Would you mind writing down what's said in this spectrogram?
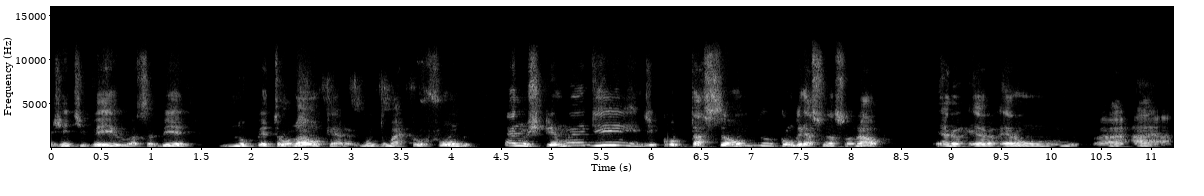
a gente veio a saber no petrolão, que era muito mais profundo, era um esquema de, de cooptação do Congresso Nacional. Era, era, era um, a, a,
